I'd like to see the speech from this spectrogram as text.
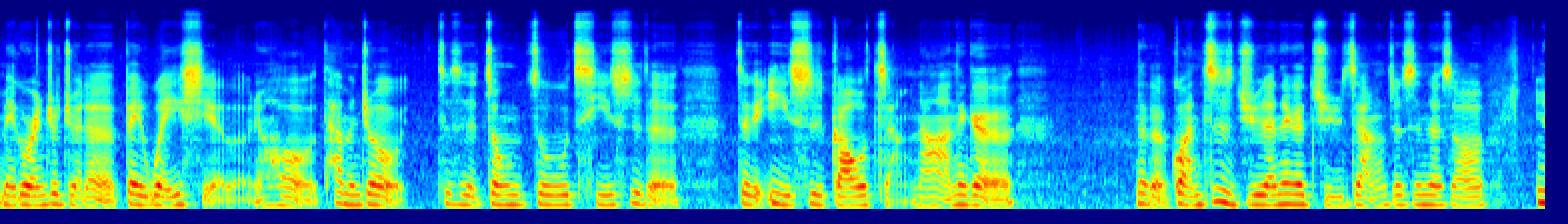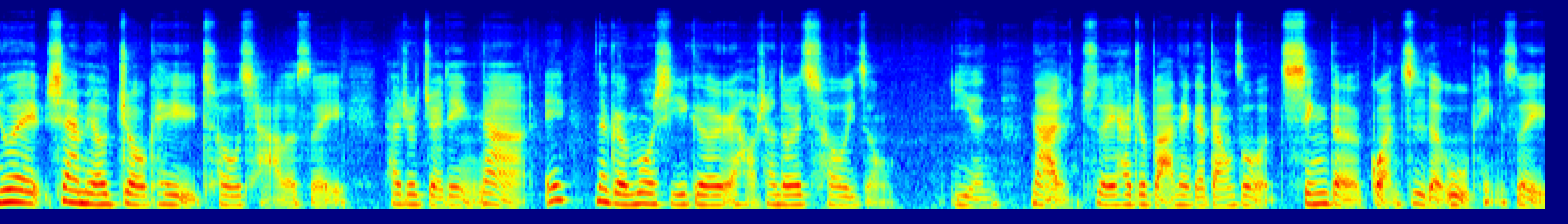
美国人就觉得被威胁了，然后他们就就是种族歧视的这个意识高涨，那那个那个管制局的那个局长就是那时候因为现在没有酒可以抽查了，所以。他就决定，那诶，那个墨西哥人好像都会抽一种烟，那所以他就把那个当做新的管制的物品，所以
